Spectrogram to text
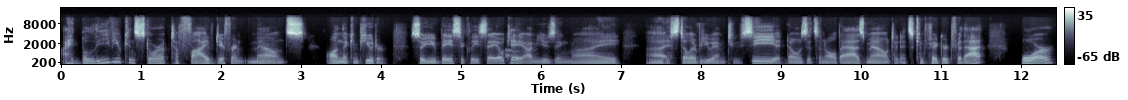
i believe you can store up to five different mounts on the computer. So you basically say, okay, I'm using my uh, Stellarvue M2C. It knows it's an Alt-Az mount and it's configured for that. Or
